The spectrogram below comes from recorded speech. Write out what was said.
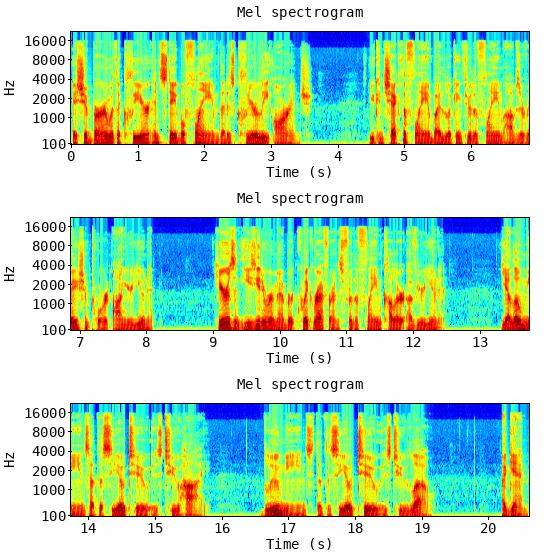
It should burn with a clear and stable flame that is clearly orange. You can check the flame by looking through the flame observation port on your unit. Here is an easy to remember quick reference for the flame color of your unit. Yellow means that the CO2 is too high. Blue means that the CO2 is too low. Again,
